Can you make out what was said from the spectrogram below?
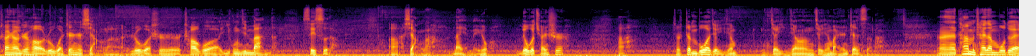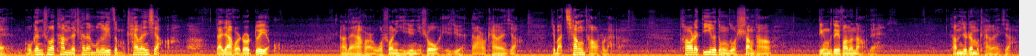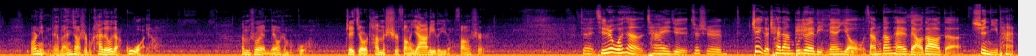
穿上之后，如果真是响了，如果是超过一公斤半的 C 四，啊响了，那也没用，留个全尸，啊，就是震波就已经就已经就已经把人震死了。嗯，他们拆弹部队，我跟你说他们在拆弹部队里怎么开玩笑啊？啊，大家伙儿都是队友，然后大家伙儿我说你一句，你说我一句，大家伙儿开玩笑，就把枪掏出来了，掏出来第一个动作上膛，顶着对方的脑袋，他们就这么开玩笑。我说你们这玩笑是不是开的有点过呀？他们说也没有什么过，这就是他们释放压力的一种方式。对，其实我想插一句，就是这个拆弹部队里面有咱们刚才聊到的逊尼派，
